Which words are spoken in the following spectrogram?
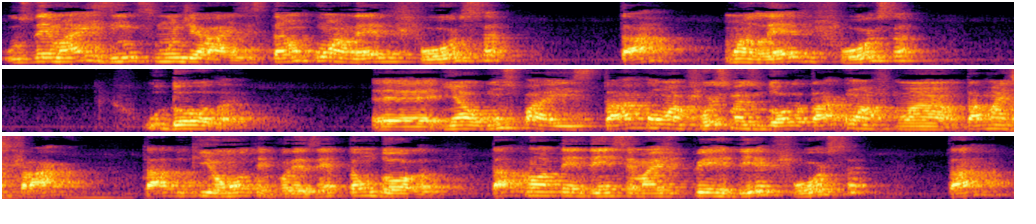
os demais índices mundiais estão com uma leve força, tá? Uma leve força. O dólar é, em alguns países está com uma força, mas o dólar está com uma, uma, tá mais fraco tá, do que ontem, por exemplo. Então o dólar está para uma tendência mais de perder força, tá?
